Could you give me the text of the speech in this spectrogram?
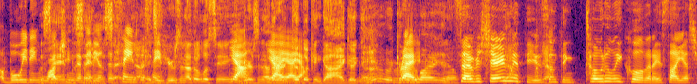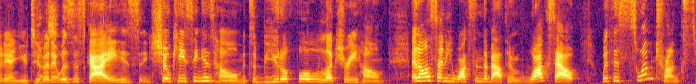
avoiding The watching same, the, the same, video. the The same. same, yeah. the Here's- same. Here's another listing. Yeah, Here's another yeah, good-looking guy. Good. Oh, Right. my, you know. So I was sharing with you something totally cool that I saw yesterday on YouTube, Yes. and it was this guy. He's showcasing his home. It's a beautiful luxury home, and all of a sudden he walks in the bathroom, walks out with his swim trunks.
